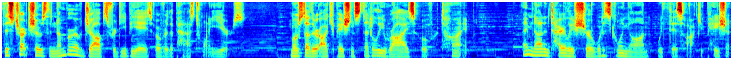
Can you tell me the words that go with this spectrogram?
This chart shows the number of jobs for DBAs over the past 20 years. Most other occupations steadily rise over time. I'm not entirely sure what is going on with this occupation.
